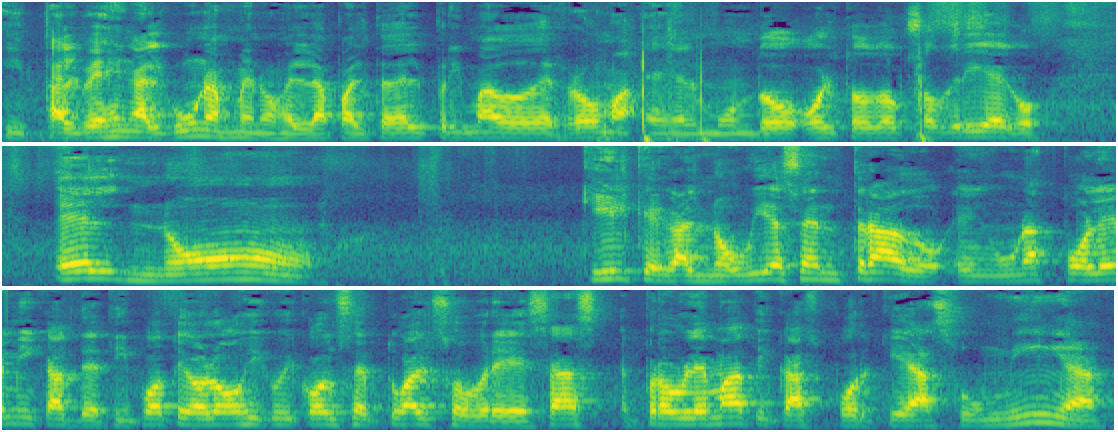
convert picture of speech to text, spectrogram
y tal vez en algunas, menos en la parte del primado de Roma, en el mundo ortodoxo griego, él no, Kierkegaard no hubiese entrado en unas polémicas de tipo teológico y conceptual sobre esas problemáticas porque asumía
